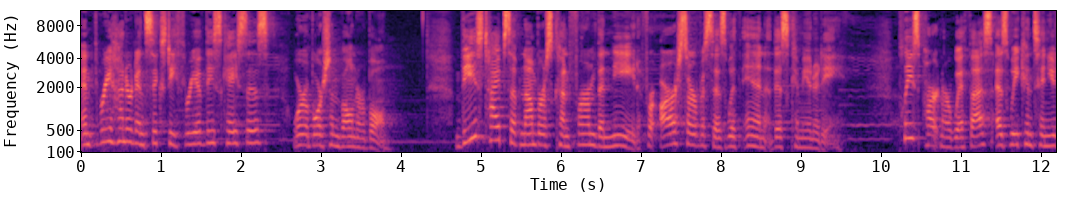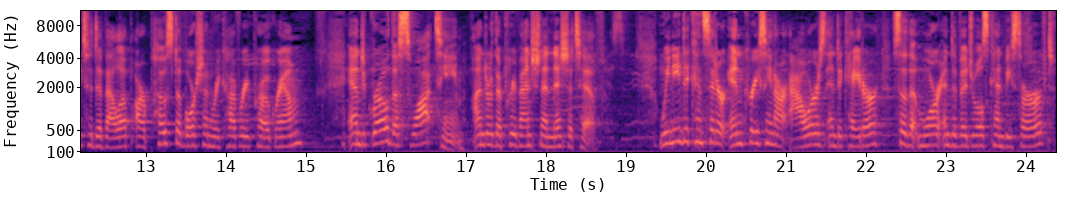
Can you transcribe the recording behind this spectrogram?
and 363 of these cases were abortion vulnerable. These types of numbers confirm the need for our services within this community. Please partner with us as we continue to develop our post abortion recovery program and grow the SWAT team under the Prevention Initiative. We need to consider increasing our hours in Decatur so that more individuals can be served.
